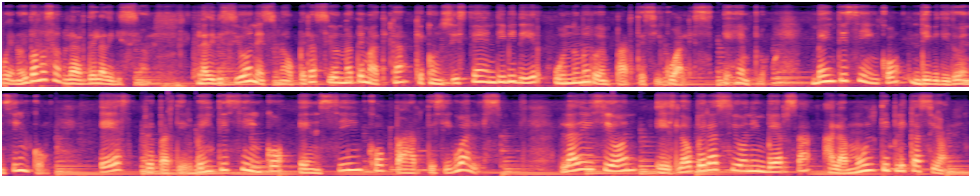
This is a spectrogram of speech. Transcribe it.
Bueno, hoy vamos a hablar de la división. La división es una operación matemática que consiste en dividir un número en partes iguales. Ejemplo, 25 dividido en 5 es repartir 25 en 5 partes iguales. La división es la operación inversa a la multiplicación.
